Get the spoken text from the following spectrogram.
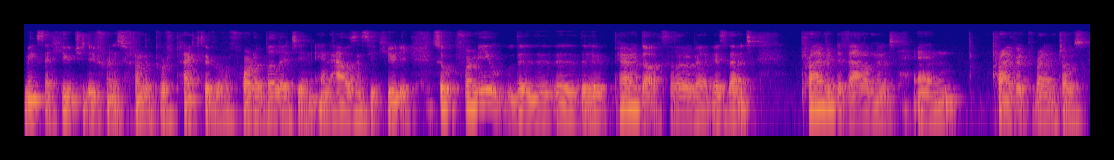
makes a huge difference from the perspective of affordability and, and housing security. So for me, the, the, the paradox a little bit is that private development and private rentals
